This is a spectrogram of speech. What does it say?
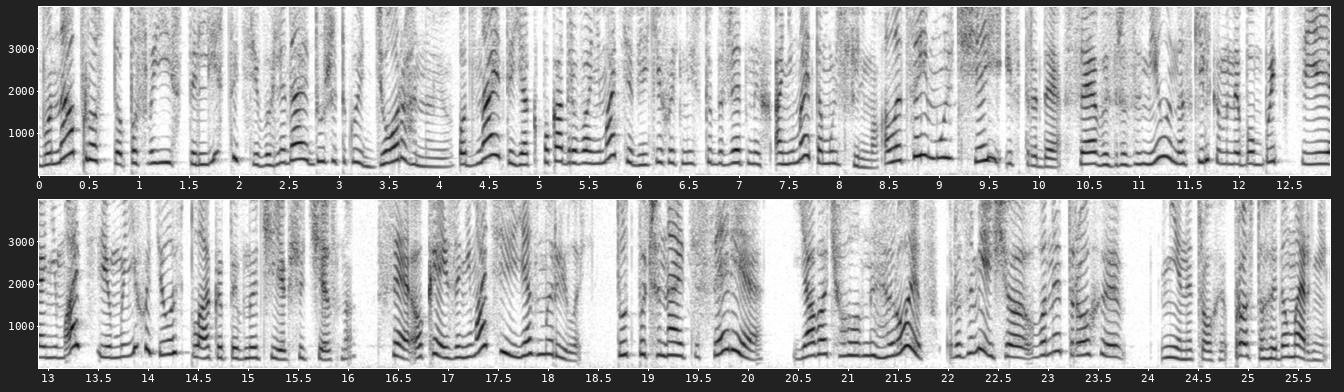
Вона просто по своїй стилістиці виглядає дуже такою дьорганою. От знаєте, як покадрова анімація в якихось низькобюджетних аніме та мультфільмах. Але цей мульт ще й і в 3D. Все, ви зрозуміли, наскільки мене бомбить з цієї анімації? Мені хотілося плакати вночі, якщо чесно. Все, окей, з анімацією я змирилась. Тут починається серія. Я бачу головних героїв, розумію, що вони трохи. Ні, не трохи, просто гидомерні.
